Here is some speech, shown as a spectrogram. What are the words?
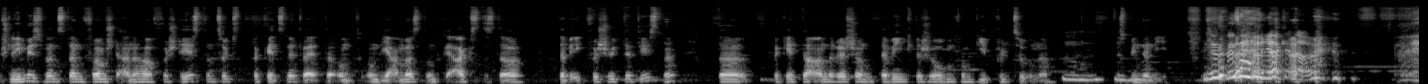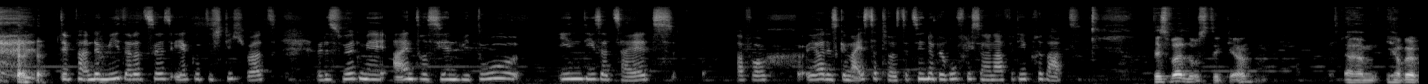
schlimm ist, wenn du dann vor dem Steinerhaufen stehst und sagst, da geht's nicht weiter und, und jammerst und klagst, dass da der Weg verschüttet ist, ne? Da, da geht der andere schon, der winkt da schon oben vom Gipfel zu. Ne? Mhm. Das bin ja nie. ja, genau. Die Pandemie dazu ist eher ein gutes Stichwort, weil das würde mich auch interessieren, wie du in dieser Zeit einfach ja, das gemeistert hast, jetzt nicht nur beruflich, sondern auch für dich privat. Das war lustig, ja. Ähm, ich habe ja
